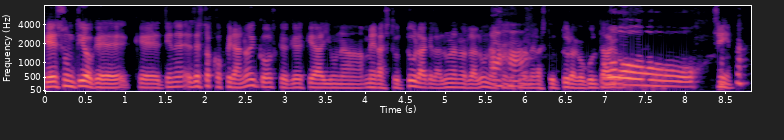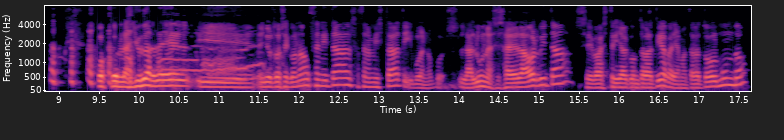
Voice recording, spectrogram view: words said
que es un tío que, que tiene, es de estos conspiranoicos, que cree que hay una megaestructura, que la luna no es la luna, sino que es Ajá. una megaestructura que oculta algo. Oh, Sí. Pues con la ayuda de él y ellos dos se conocen y tal, se hacen amistad y bueno, pues la luna se sale de la órbita, se va a estrellar contra la Tierra y a matar a todo el mundo.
